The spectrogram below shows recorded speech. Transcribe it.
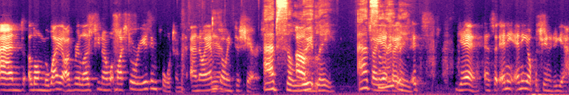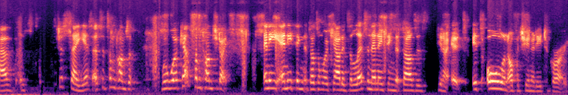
And along the way, I've realized, you know what, my story is important and I am Yeah. going to share it. Absolutely. So, Absolutely. yeah, so it's, it's, yeah, I said, any, any opportunity you have, just say yes. I said, sometimes it will work out, sometimes you don't. Any, anything that doesn't work out is a lesson. Anything that does is, you know, it's, it's all an opportunity to grow.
